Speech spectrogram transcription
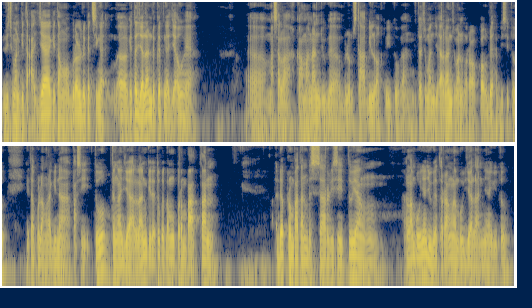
Jadi cuman kita aja kita ngobrol deket sih nggak uh, kita jalan deket nggak jauh ya. Eh, masalah keamanan juga belum stabil waktu itu kan. Kita cuma jalan cuma ngerokok udah habis itu kita pulang lagi. Nah pas itu tengah jalan kita tuh ketemu perempatan. Ada perempatan besar di situ yang lampunya juga terang lampu jalannya gitu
